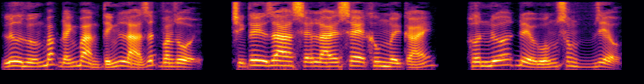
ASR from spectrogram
Lư hướng bắc đánh bản tính là rất vang dội, chính tê ra sẽ lái xe không mấy cái, hơn nữa đều uống xong rượu,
